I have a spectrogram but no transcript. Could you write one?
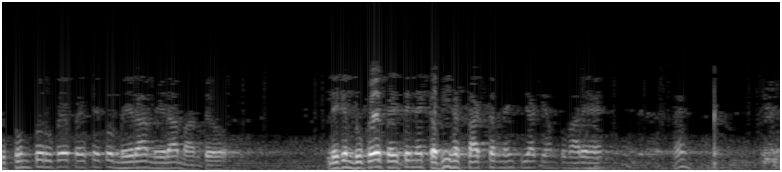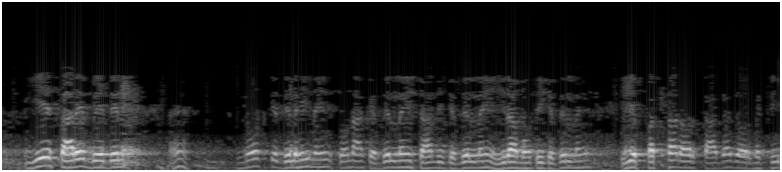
कि तुम तो रुपये पैसे को मेरा मेरा मानते हो लेकिन रुपए पैसे ने कभी हस्ताक्षर नहीं किया कि हम तुम्हारे हैं है? ये सारे बेदिल, है? नोट के दिल ही नहीं, सोना के दिल नहीं, चांदी के दिल नहीं, हीरा मोती के दिल नहीं ये पत्थर और कागज़ और मिट्टी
